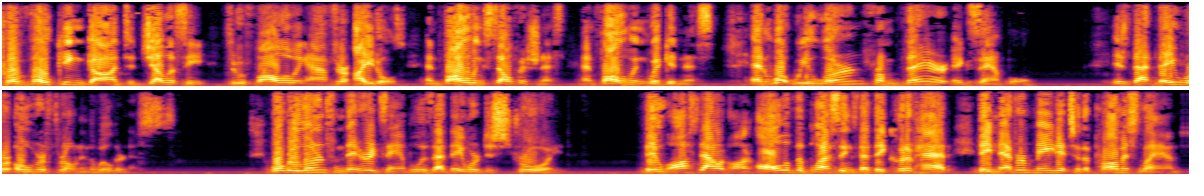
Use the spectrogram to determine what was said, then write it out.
provoking God to jealousy through following after idols and following selfishness and following wickedness. And what we learn from their example is that they were overthrown in the wilderness. What we learn from their example is that they were destroyed. They lost out on all of the blessings that they could have had. They never made it to the promised land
